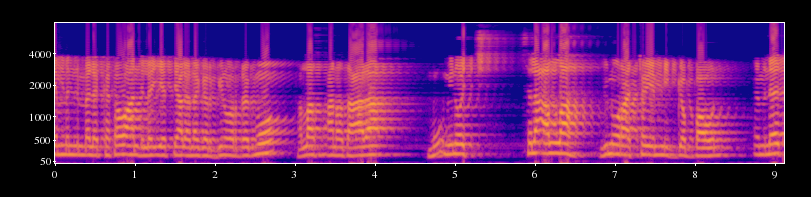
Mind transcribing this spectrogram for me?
የምንመለከተው አንድ ለየት ያለ ነገር ቢኖር ደግሞ አላህ ስብሓን ወተዓላ ሙእሚኖች ስለ አላህ ሊኖራቸው የሚገባውን እምነት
